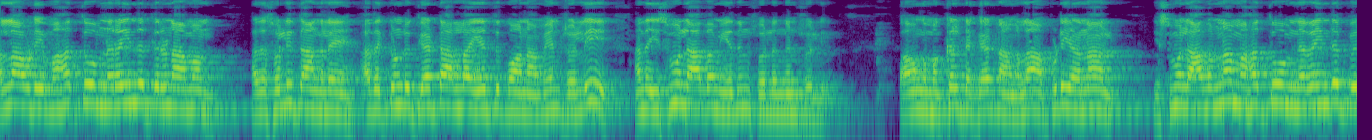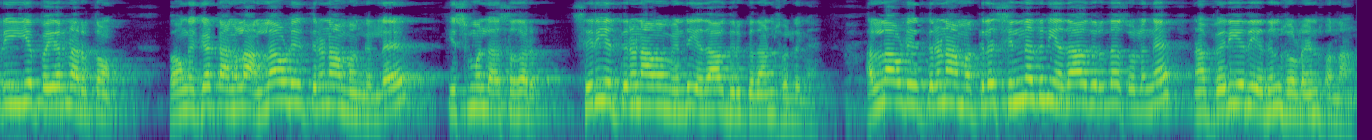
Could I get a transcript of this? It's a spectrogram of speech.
அல்லாவுடைய மகத்துவம் நிறைந்த திருநாமம். அதை சொல்லித்தாங்களே அதை கொண்டு கேட்டால் அல்லாஹ் ஏற்றுக்குவானாமேன்னு சொல்லி அந்த இஸ்முல் ஆதம் எதுன்னு சொல்லுங்கன்னு சொல்லி. அவங்க மக்கள்கிட்ட கேட்டாங்களாம் அப்படியானால் இஸ்முல் ஆதம்னா மகத்துவம் நிறைந்த பெரிய பெயர்னு அர்த்தம். அவங்க கேட்டாங்களாம் அல்லாவுடைய திருநாமங்களில் இஸ்முல் அசகர் சிறிய திருநாமம் என்று ஏதாவது இருக்குதான்னு சொல்லுங்கள் அல்லாவுடைய திருநாமத்தில் சின்னதுன்னு ஏதாவது இருந்தால் சொல்லுங்கள் நான் பெரியது எதுன்னு சொல்கிறேன்னு சொன்னாங்க.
